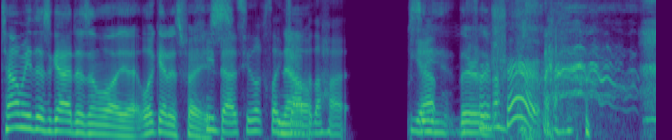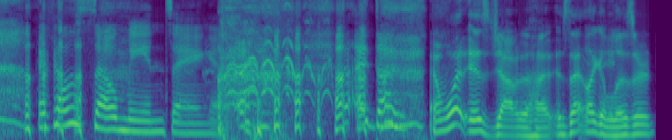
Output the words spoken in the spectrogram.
Tell me this guy doesn't like that. Look at his face. He does. He looks like Now- Jabba the Hutt. See, Yep, there- for sure. I feel so mean saying it. it does. and what is Jabba the Hutt? Is that like a lizard?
